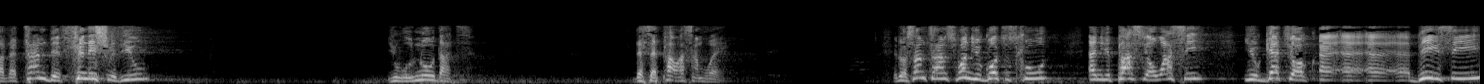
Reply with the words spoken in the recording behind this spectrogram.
By the time they finish with you, you will know that there's a power somewhere. You know, sometimes when you go to school and you pass your WASSCE, you get your uh, uh, uh, BC,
